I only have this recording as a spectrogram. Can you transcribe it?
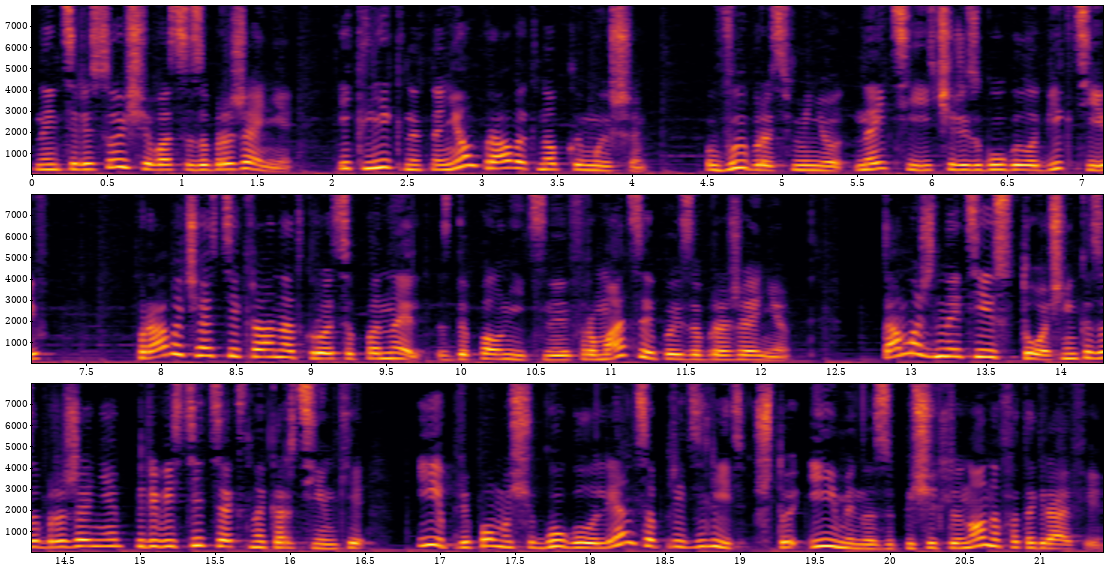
на интересующее вас изображение и кликнуть на нем правой кнопкой мыши. Выбрать в меню «Найти» через Google Объектив. В правой части экрана откроется панель с дополнительной информацией по изображению. Там можно найти источник изображения, перевести текст на картинки и при помощи Google Lens определить, что именно запечатлено на фотографии.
